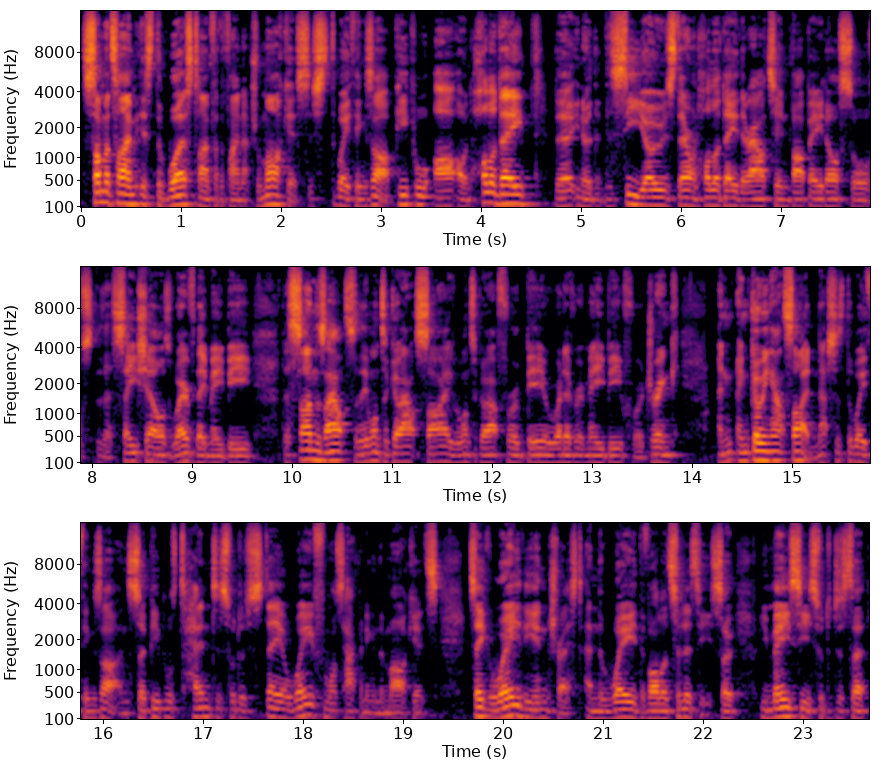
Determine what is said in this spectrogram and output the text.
Summertime is the worst time for the financial markets. It's just the way things are. People are on holiday. The you know the, the CEOs they're on holiday. They're out in Barbados or the Seychelles, wherever they may be. The sun's out, so they want to go outside. We want to go out for a beer or whatever it may be for a drink and, and going outside. And that's just the way things are. And so people tend to sort of stay away from what's happening in the markets, take away the interest and the way the volatility. So you may see sort of just a,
